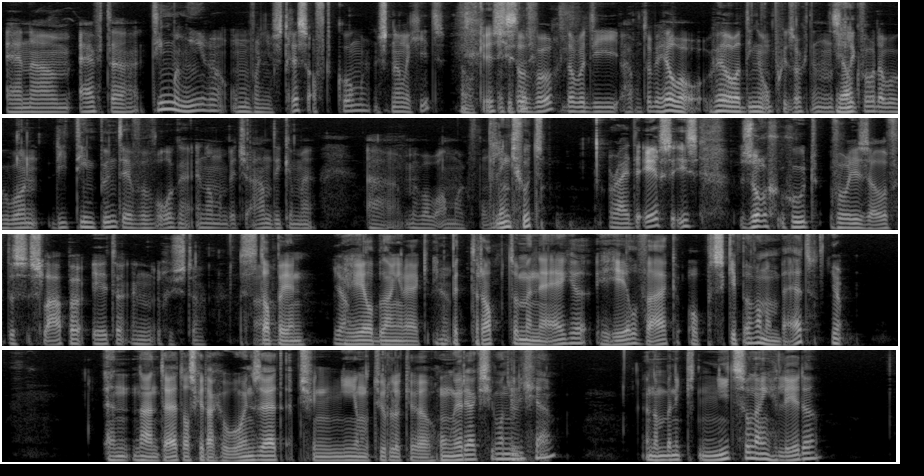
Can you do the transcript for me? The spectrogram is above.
En ehm, hij heeft eh, tien manieren om van je stress af te komen. Een snelle gids. Oké, Ik stel voor dat we die... Want we hebben heel wat, heel wat dingen opgezocht. En dan stel Ja. ik voor dat we gewoon die tien punten even volgen. En dan een beetje aandikken met, eh, met wat we allemaal gevonden Klinkt goed. Right, de eerste is zorg goed voor jezelf. Dus slapen, eten en rusten. Stap Ehm, 1. ja. Heel belangrijk. Ik Ja. betrapte mijn eigen heel vaak op skippen van een bijt. Ja. En na een tijd, als je dat gewoon bent, heb je niet een natuurlijke hongerreactie van je Hm. lichaam. En dan ben ik niet zo lang geleden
